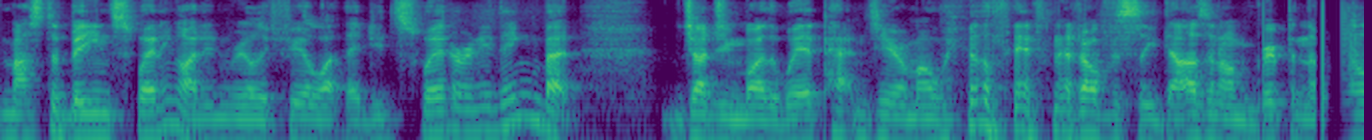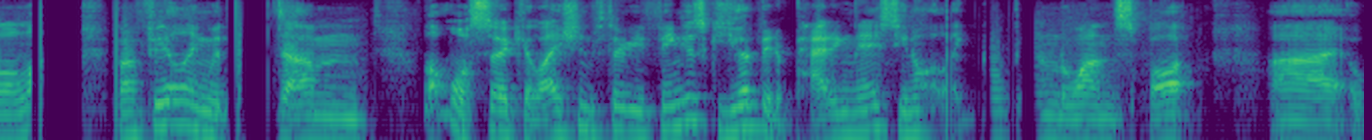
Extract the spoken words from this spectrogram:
must have been sweating. I didn't really feel like they did sweat or anything. But judging by the wear patterns here on my wheel, then it obviously does, and I'm gripping the wheel a lot. But I'm feeling with um, a lot more circulation through your fingers because you got a bit of padding there, so you're not like gripping into one spot. Uh,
